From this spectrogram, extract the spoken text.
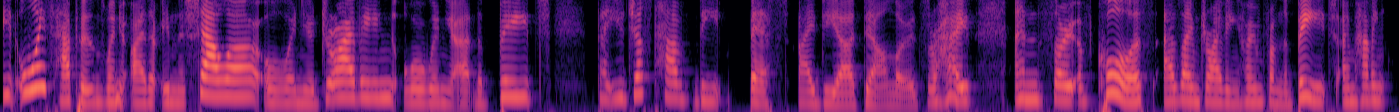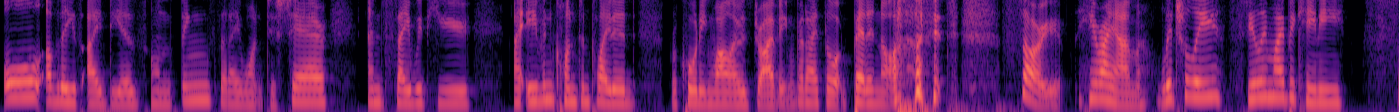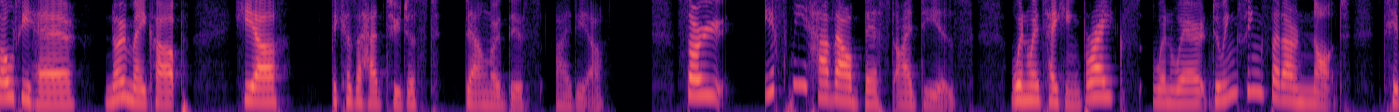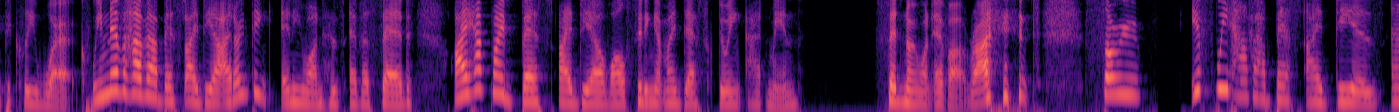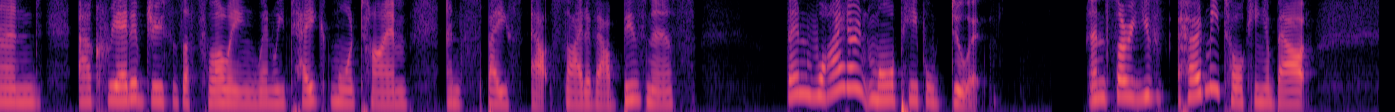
it always happens when you're either in the shower or when you're driving or when you're at the beach that you just have the best idea downloads, right? And so, of course, as I'm driving home from the beach, I'm having all of these ideas on things that I want to share and say with you. I even contemplated recording while I was driving, but I thought better not. so, here I am, literally still in my bikini, salty hair, no makeup, here because I had to just download this idea. So, if we have our best ideas when we're taking breaks, when we're doing things that are not typically work, we never have our best idea. I don't think anyone has ever said, I have my best idea while sitting at my desk doing admin. Said no one ever, right? so, if we have our best ideas and our creative juices are flowing when we take more time and space outside of our business, then why don't more people do it? And so you've heard me talking about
